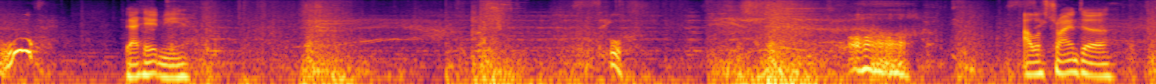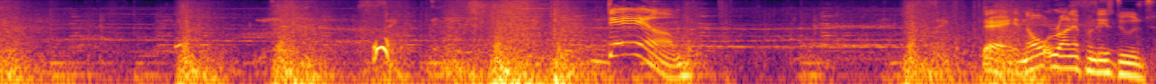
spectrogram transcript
Woo. That hit me. Ooh. Oh. I was trying to... Ooh. Damn! There ain't no running from these dudes.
